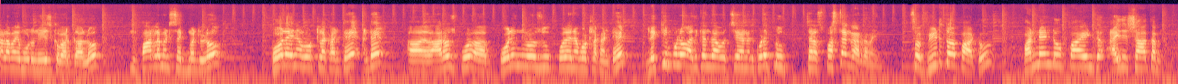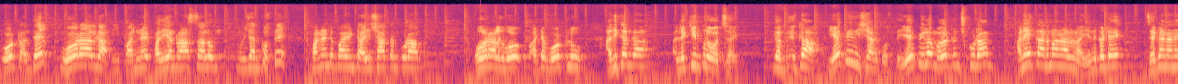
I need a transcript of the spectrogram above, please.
నలభై మూడు నియోజకవర్గాల్లో పార్లమెంట్ సెగ్మెంట్లో పోలైన ఓట్ల కంటే అంటే ఆ, రోజు పో పోలింగ్ రోజు పోలైన ఓట్ల కంటే లెక్కింపులో అధికంగా వచ్చాయన్నది కూడా ఇప్పుడు చాలా స్పష్టంగా అర్థమైంది. సో వీటితో పాటు పన్నెండు పాయింట్ ఐదు శాతం ఓట్లు. అంటే ఓవరాల్గా ఈ పన్నె పదిహేను రాష్ట్రాల విషయానికి వస్తే పన్నెండు పాయింట్ ఐదు శాతం కూడా ఓవరాల్గా ఓ అంటే ఓట్లు అధికంగా లెక్కింపులో వచ్చాయి. ఇక ఇక ఏపీ విషయానికి వస్తే ఏపీలో మొదటి నుంచి కూడా అనేక అనుమానాలు ఉన్నాయి ఎందుకంటే జగన్ అనే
